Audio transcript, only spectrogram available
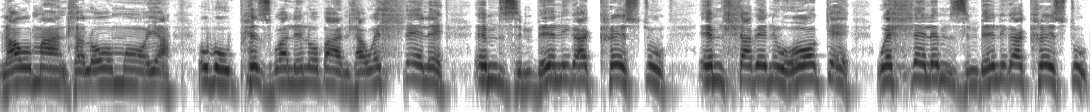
Lawo mandla lowo moya ube uphezulu kwalelo bandla wehlele emzimbeni kaKristu emhlabeni wonke wehlele emzimbeni kaKristu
